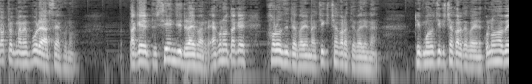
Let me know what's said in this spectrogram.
চট্টগ্রামে পড়ে আছে এখনও। তাকে সিএনজি ড্রাইভার এখনও তাকে খরচ দিতে পারি না, চিকিৎসা করাতে পারি না ঠিক মতো চিকিৎসা করাতে পারি না। কোনোভাবে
